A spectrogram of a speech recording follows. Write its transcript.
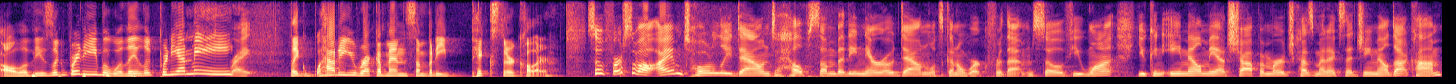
all of these look pretty, but will they look pretty on me? Right. Like, how do you recommend somebody picks their color? So first of all, I am totally down to help somebody narrow down what's going to work for them. So if you want, you can email me at shopemergecosmetics at gmail.com.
